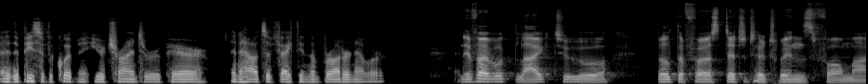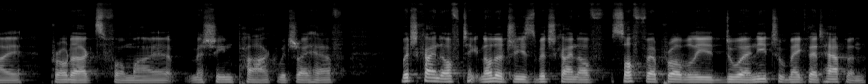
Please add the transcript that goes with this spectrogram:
uh, the piece of equipment you're trying to repair and how it's affecting the broader network. And if I would like to build the first digital twins for my products for my machine park, which I have. which kind of technologies, which kind of software probably do I need to make that happen?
